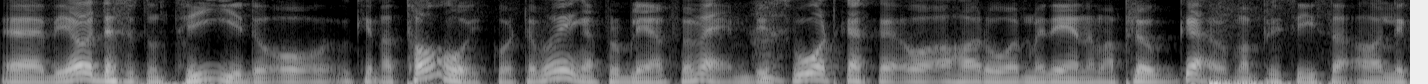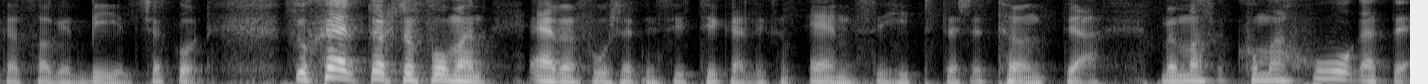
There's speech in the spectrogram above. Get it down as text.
Eh, vi har dessutom tid att kunna ta hojkort, det var inga problem för mig. Men det är svårt kanske att ha råd med det när man pluggar och man precis har lyckats ha ett bilkörkort. Så självklart så får man även fortsättningsvis tycka att liksom MC-hipsters är töntiga. Men man ska komma ihåg att det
